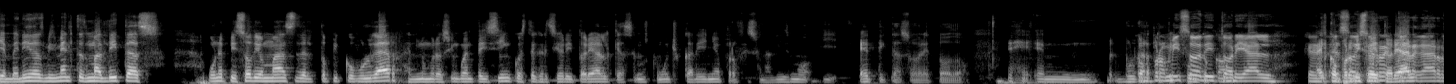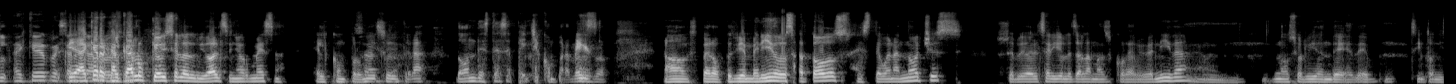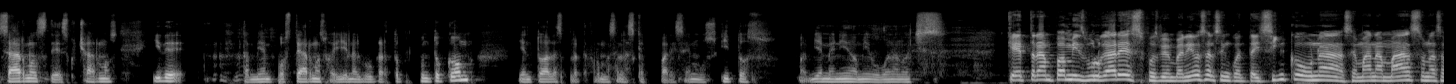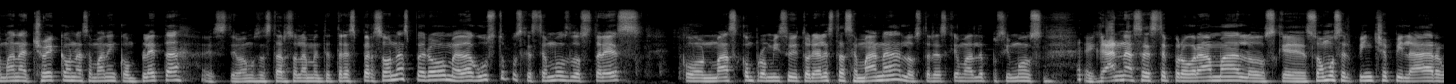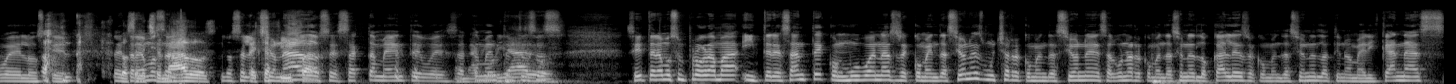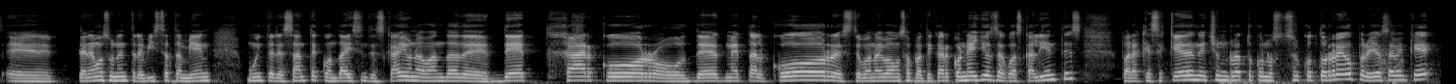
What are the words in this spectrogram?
Bienvenidos mis mentes malditas, un episodio más del tópico vulgar, el número 55, este ejercicio editorial que hacemos con mucho cariño, profesionalismo y ética sobre todo. En compromiso editorial. el compromiso editorial. hay que sí, hay que recalcarlo que hoy se le olvidó al señor Mesa, el compromiso editorial. ¿Dónde está ese pinche compromiso? No, pero pues bienvenidos a todos, este, buenas noches. Su servidor del serio les da la más cordial bienvenida. Mm, no se olviden de, sintonizarnos, de escucharnos y de también postearnos ahí en el vulgartopic.com y en todas las plataformas en las que aparecemos. Hitos, bienvenido amigo, buenas noches. ¿Qué trampa, mis vulgares? Pues bienvenidos al 55, una semana más, una semana chueca, una semana incompleta. Este, vamos a estar solamente tres personas, pero me da gusto pues que estemos los tres con más compromiso editorial esta semana, los tres que más le pusimos eh, ganas a este programa, los que somos el pinche pilar, güey, los que los seleccionados, los seleccionados, exactamente, güey, exactamente. Entonces, sí, tenemos un programa interesante con muy buenas recomendaciones, muchas recomendaciones, algunas recomendaciones locales, recomendaciones latinoamericanas, eh, tenemos una entrevista también muy interesante con Dice in the Sky, una banda de death hardcore o death metalcore. Este, bueno, ahí vamos a platicar con ellos de Aguascalientes para que se queden, echen un rato con nosotros el cotorreo, pero ya saben que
